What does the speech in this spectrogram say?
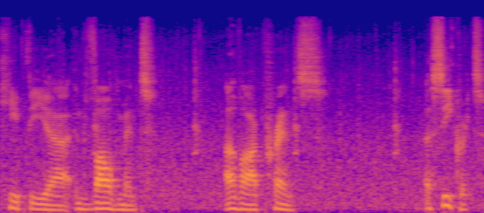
keep the uh, involvement of our prince a secret.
